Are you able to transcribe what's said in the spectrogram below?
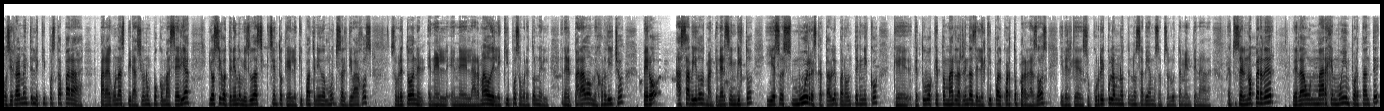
o si realmente el equipo está para, para alguna aspiración un poco más seria. Yo sigo teniendo mis dudas, siento que el equipo ha tenido muchos altibajos, sobre todo en el, en el, en el armado del equipo, sobre todo en el, en el parado, mejor dicho, pero ha sabido mantenerse invicto y eso es muy rescatable para un técnico que, tuvo que tomar las riendas del equipo al cuarto para las dos y del que su currículum no, no sabíamos absolutamente nada. Entonces el no perder le da un margen muy importante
